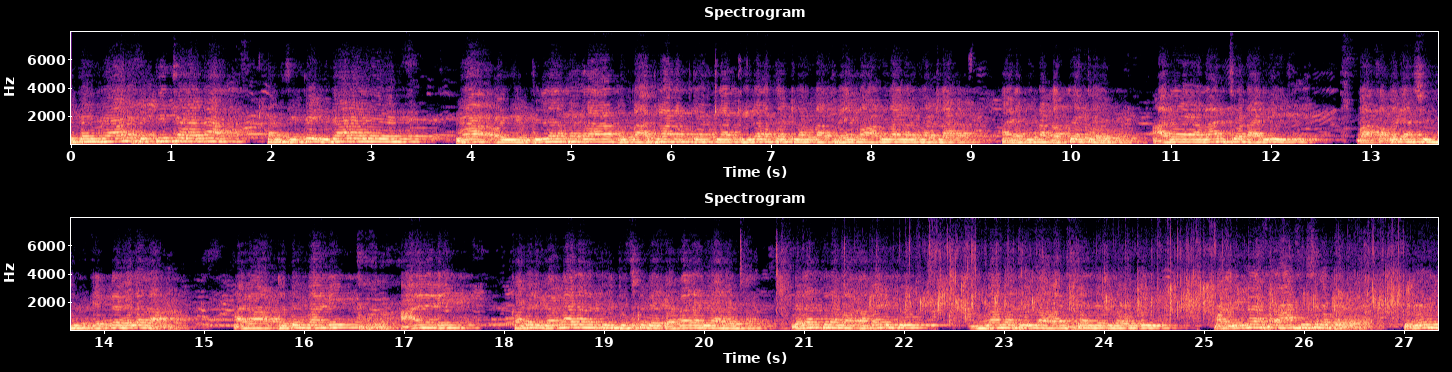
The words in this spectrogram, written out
ఇతరుల ద్వారా పెట్టించాలన్నా మనం చెప్పే విధానంలో ఈ పిల్లల పట్ల ఉన్న అభిమానం పట్ల క్రీడల పట్ల ఉన్న ప్రేమ అనురాగాల పట్ల ఆయనకున్న మక్కువతో అనురాగాన్ని చోట అడిగి మా కబడ్డీ అసోసియేషన్ ఎన్నో వేళలా ఆయన కుటుంబాన్ని ఆయనని కబడ్డీ గంగాధర్ పిలిపించుకునే గంగాధర్ గారు నిరంతరం ఆ కబడ్డీకి నిజామాబాద్ జిల్లా వైస్ ప్రెసిడెంట్గా ఉండి మా లింగాసర ఆశీస్సులతో ఈరోజు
